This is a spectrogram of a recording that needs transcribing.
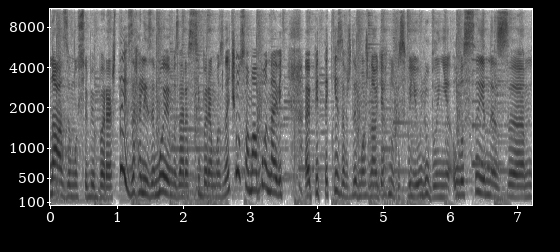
на зиму собі береш. Та й взагалі зимою ми зараз всі беремо з начосом, або навіть е, під такі завжди можна одягнути свої улюблені лосини з е,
